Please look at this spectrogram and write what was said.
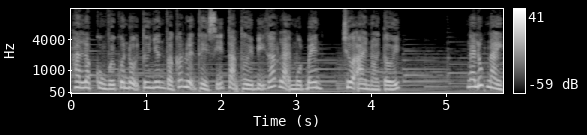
Hàn Lập cùng với quân đội tư nhân và các luyện thể sĩ tạm thời bị gác lại một bên, chưa ai nói tới. Ngay lúc này,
